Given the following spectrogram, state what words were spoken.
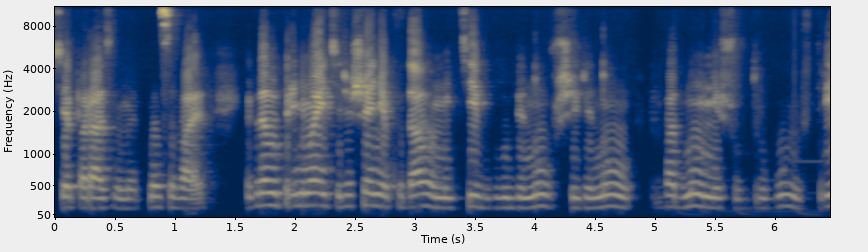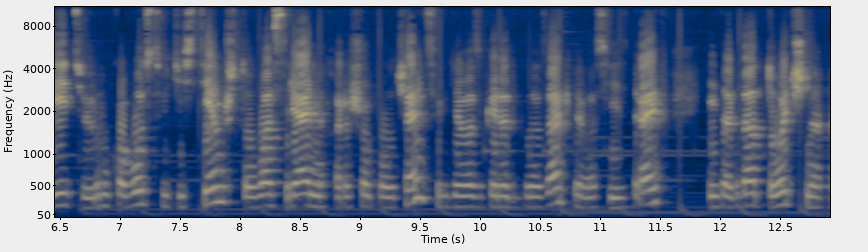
все по-разному это называют. Когда вы принимаете решение, куда вам идти, в глубину, в ширину, в одну нишу, в другую, в третью, руководствуйтесь тем, что у вас реально хорошо получается, где у вас горят глаза, где у вас есть драйв, и тогда точно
